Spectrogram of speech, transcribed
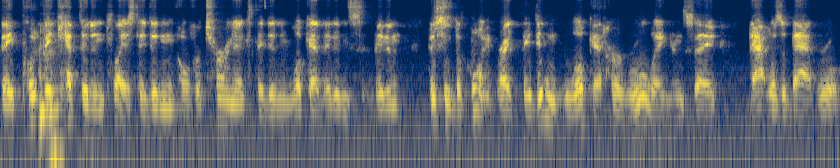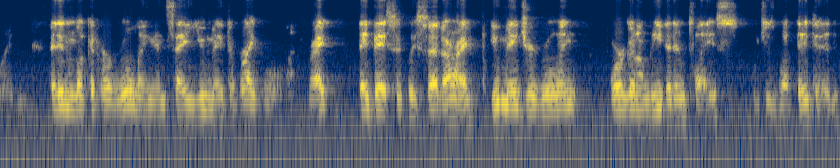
they put they kept it in place. They didn't overturn it. They didn't look at. They didn't. They didn't. This is the point, right? They didn't look at her ruling and say that was a bad ruling. They didn't look at her ruling and say you made the right ruling, right? They basically said, all right, you made your ruling. We're going to leave it in place, which is what they did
